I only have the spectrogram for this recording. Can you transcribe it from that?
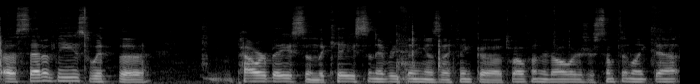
A set of these with the power base and the case and everything is, I think, uh, $1,200 or something like that.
